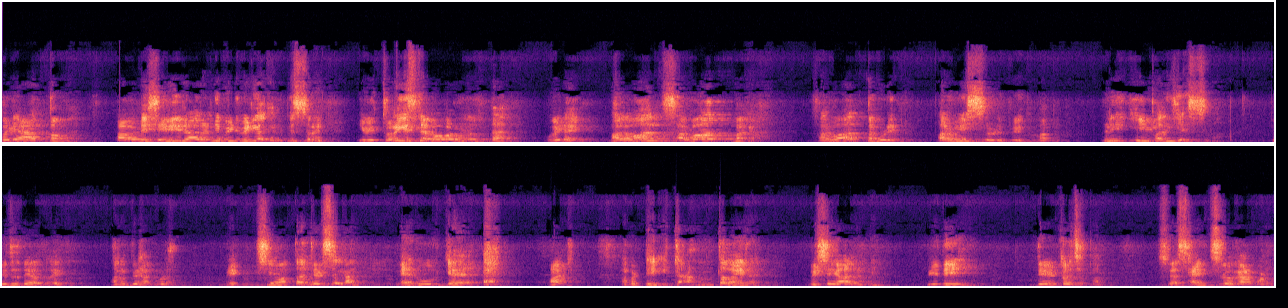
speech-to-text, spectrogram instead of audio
వాడి ఆత్మ. కాబట్టి శరీరాలన్నీ విడివిడిగా కనిపిస్తున్నాయి. ఇవి తొలగిస్తే లోపల ఉన్నదంతా ఒకటే భగవాన్ సర్వాత్మక. సర్వాత్మకుడే. పరమేశ్వరుడి ప్రీతి పొందు. అని ఈ పని చేస్తున్నా. పితృదేవతల అనుగ్రహం కూడా. మీకు విషయం అంతా తెలుసే కానీ నేను ఊరికే మాట. కాబట్టి ఇట్లా అనంతమైన విషయాలన్నీ ఇది దేంట్లో చెప్పాను సైన్స్లో కనపడదు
